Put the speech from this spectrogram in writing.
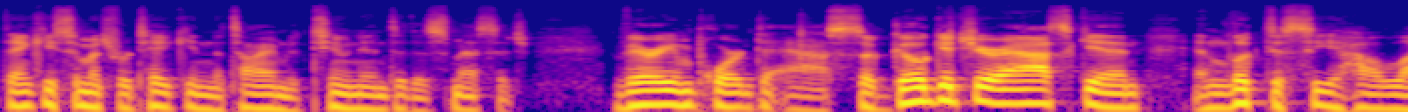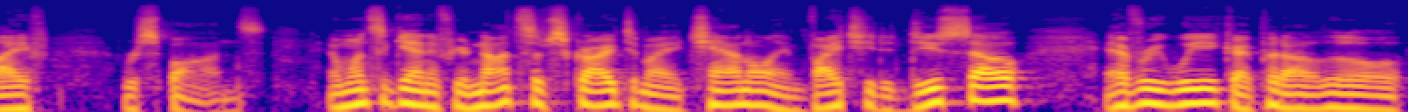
thank you so much for taking the time to tune into this message. Very important to ask. So, go get your ask in and look to see how life responds. And once again, if you're not subscribed to my channel, I invite you to do so. Every week, I put out a little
